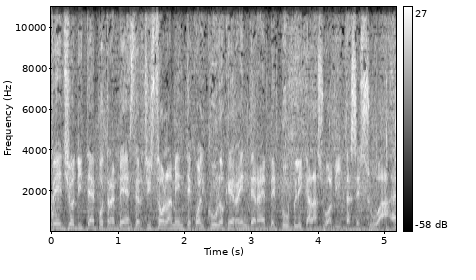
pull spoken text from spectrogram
Peggio di te potrebbe esserci solamente qualcuno che renderebbe pubblica la sua vita sessuale.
